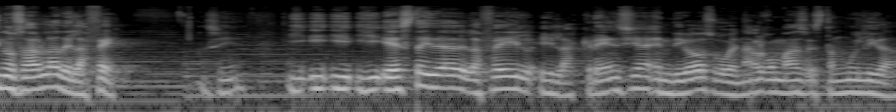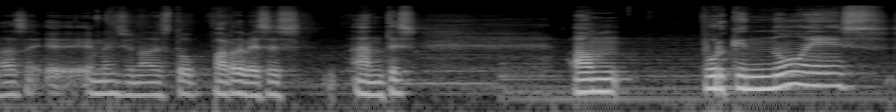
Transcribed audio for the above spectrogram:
Y, nos habla de la fe. ¿sí? Y, esta idea de la fe y la, creencia en Dios o en algo más están muy ligadas. He mencionado esto un par de veces antes. Porque no es,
